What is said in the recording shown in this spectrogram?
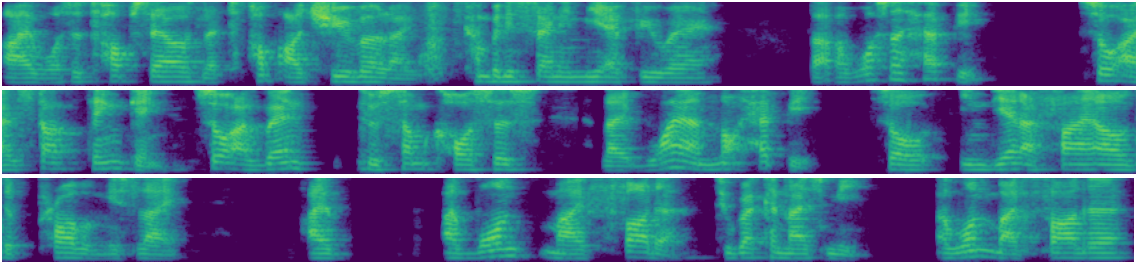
I was a top sales, like top achiever, like companies sending me everywhere, but I wasn't happy. So I start thinking. So I went to some courses like why I'm not happy. So in the end, I find out the problem is like I I want my father to recognize me. I want my father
